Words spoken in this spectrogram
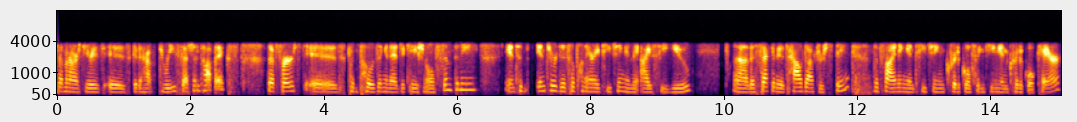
seminar series is going to have three session topics. The first is composing an educational symphony, inter- interdisciplinary teaching in the ICU. Uh, the second is how doctors think, defining and teaching critical thinking and critical care.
